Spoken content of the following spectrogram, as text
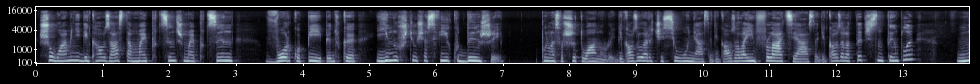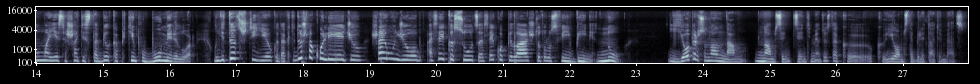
Și oamenii din cauza asta mai puțin și mai puțin vor copii pentru că ei nu știu ce să fie cu dânsii până la sfârșitul anului, din cauza la recesiunea asta, din cauza la inflația asta, din cauza la tot ce se întâmplă, nu mai este așa de stabil ca pe timpul boomerilor, unde tot știi eu că dacă te duci la colegiu și ai un job, ai să ai căsuță, ai să ai copilaș, totul o să fie bine. Nu. Eu personal n-am, n-am sentimentul ăsta că, că eu am stabilitate în viață.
